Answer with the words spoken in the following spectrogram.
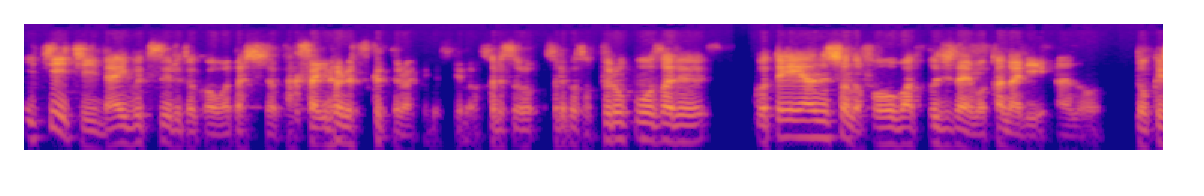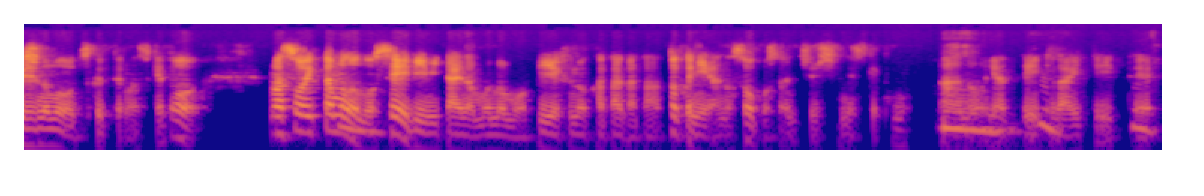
いちいち内部ツールとかを私たちはたくさんいろいろ作ってるわけですけど、それそれそれこそプロポーザル、ご提案書のフォーマット自体もかなりあの独自のものを作ってますけど、まあそういったものの整備みたいなものも PF の方々、特にあの倉庫さん中心ですけどね、あのうん。やっていただいていて、うん。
